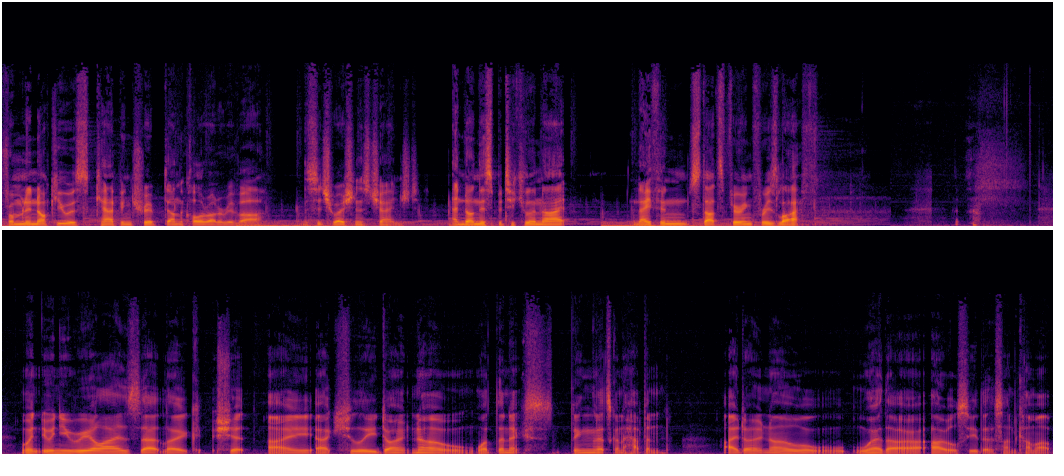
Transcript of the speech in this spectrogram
From an innocuous camping trip down the Colorado River, the situation has changed. And on this particular night, Nathan starts fearing for his life. When when you realize that like shit, I actually don't know what the next thing that's going to happen. I don't know whether I will see the sun come up.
